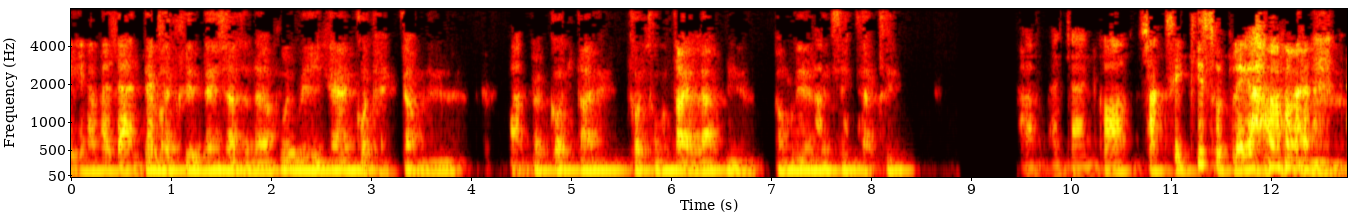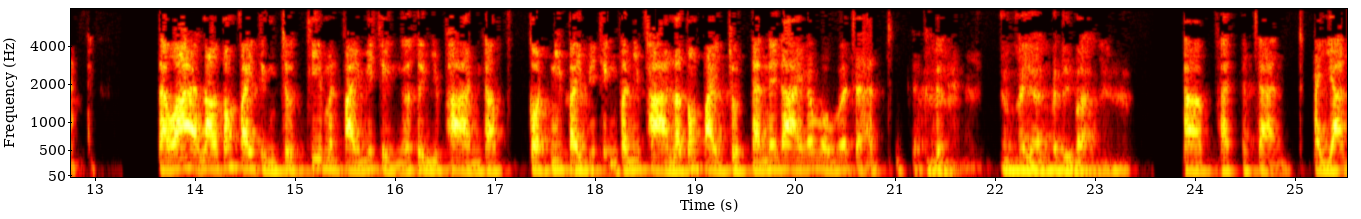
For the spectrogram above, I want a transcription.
ยๆครับอาจารย์สิ่งศักดิ์สิทธิ์ในศาสนาพูดมีแค่กฎแห่งกรรมนะกับกฎตายกฎของตายรักเนี่ยต้องเนี่ยเป็นสิ่งศักดิ์สิทธิ์ครับ อาจารย์ก็ศักดิ์สิทธิ์ที่สุดเลยครับ แต่ว่าเราต้องไปถึงจุดที่มันไปไม่ถึงก็คือนิพพานครับกฎนี้ไปไม่ถึงพระนิพพานเราต้องไปจุดนั้นได้ได้ครับผมอาจารย์ต้องขยันปฏิบัติครับอาจารย์ขยัน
